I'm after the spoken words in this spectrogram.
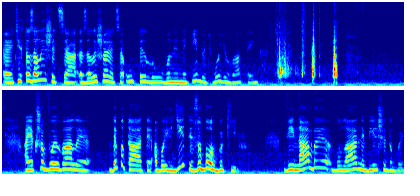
Е, Ті, хто залишиться, залишаються у тилу, вони не підуть воювати. А якщо б воювали депутати або їх діти з обох боків, війна би була не більше доби.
